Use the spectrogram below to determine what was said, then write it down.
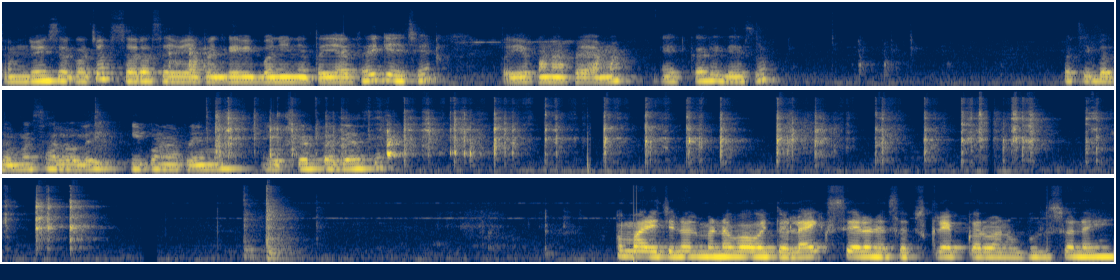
તમે જોઈ શકો છો સરસ એવી આપણે ગ્રેવી બનીને તૈયાર થઈ ગઈ છે. તો એ પણ આપણે આમાં એડ કરી દઈશું. પછી બધા મસાલો લઈ એ પણ આપણે એમાં એડ કરતા જઈશું. અમારી ચેનલમાં નવા હોય તો લાઇક શેર અને સબસ્ક્રાઈબ કરવાનું ભૂલશો નહીં.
